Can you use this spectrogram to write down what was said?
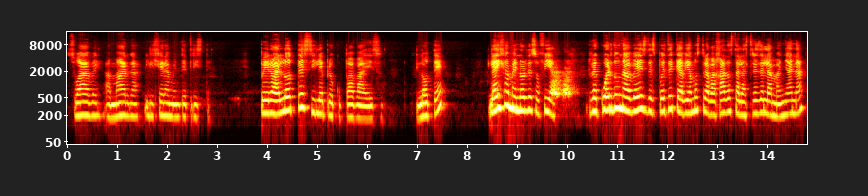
suave, amarga y ligeramente triste. Pero a Lote sí le preocupaba eso. ¿Lote? la hija menor de Sofía. Recuerdo una vez, después de que habíamos trabajado hasta las 3 de la mañana,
